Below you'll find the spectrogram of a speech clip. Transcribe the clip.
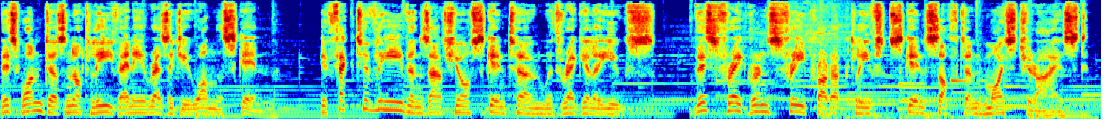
this one does not leave any residue on the skin. Effectively evens out your skin tone with regular use. This fragrance-free product leaves skin soft and moisturized.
